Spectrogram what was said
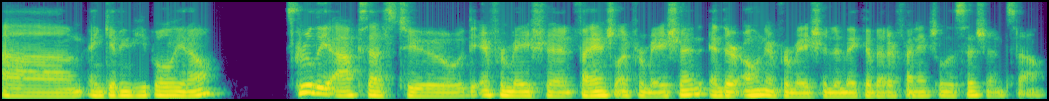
um, and giving people, you know, truly access to the information, financial information, and their own information to make a better financial decision. So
